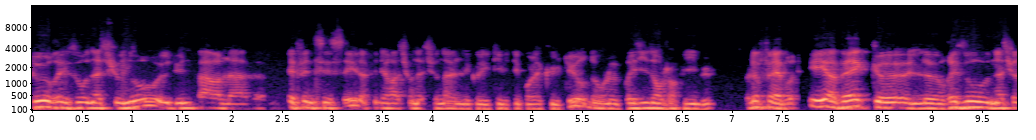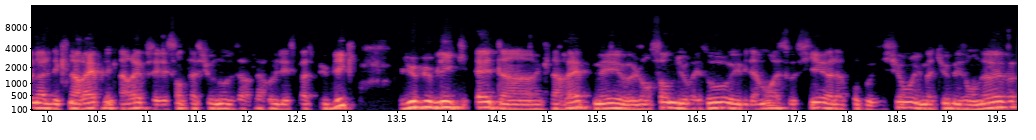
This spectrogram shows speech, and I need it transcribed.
deux réseaux nationaux. D'une part, la FNCC, la Fédération nationale des collectivités pour la culture, dont le président Jean-Philippe Lefebvre, et avec euh, le réseau national des CNAREP. Les CNAREP, c'est les centres nationaux de la rue et l'espace public. Lieu public est un CNAREP, mais euh, l'ensemble du réseau est évidemment associé à la proposition. Et Mathieu Maisonneuve,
